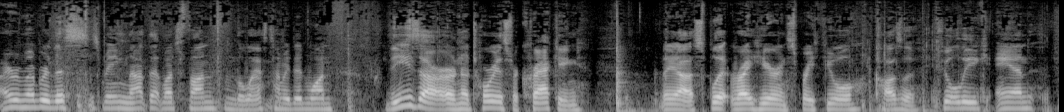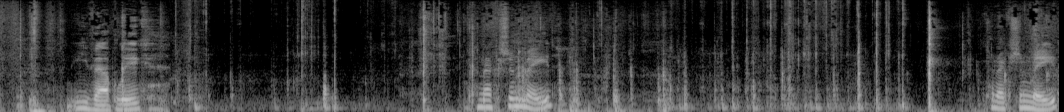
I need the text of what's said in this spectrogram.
I remember this as being not that much fun from the last time I did one. These are notorious for cracking. They uh, split right here and spray fuel, cause a fuel leak and an evap leak. Connection made. Connection made.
